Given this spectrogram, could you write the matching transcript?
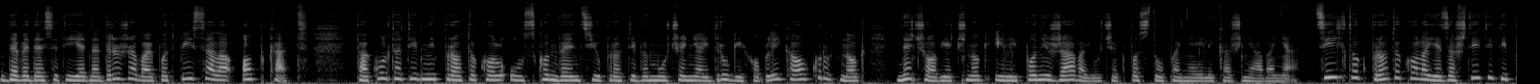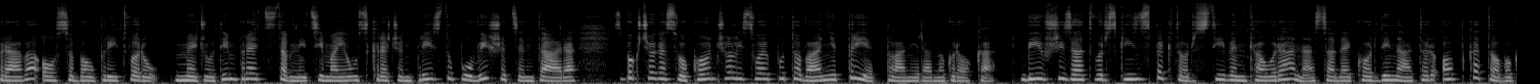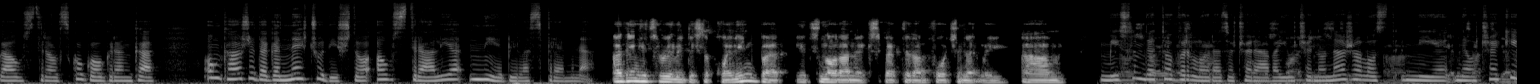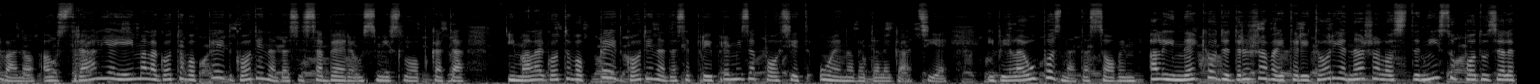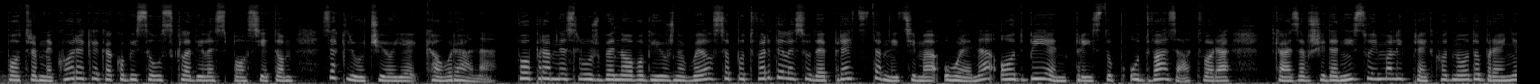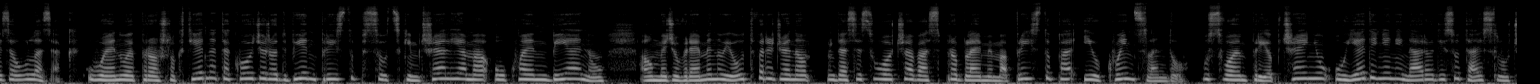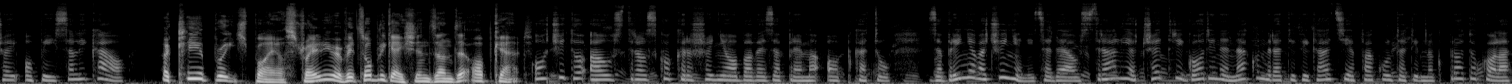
91 država je potpisala OPCAT, fakultativni protokol uz konvenciju protiv mučenja i drugih oblika okrutnog, nečovječnog ili ponižavajućeg postupanja ili kažnjavanja. Cilj tog protokola je zaštititi prava osoba u pritvoru. Međutim, predstavnicima je uskraćen pristup u više centara, zbog čega su okončali svoje putovanje prije planiranog roka. Bivši zatvorski inspektor Steven Kaurana sada je koordinator opkatovog australskog ogranka. On kaže da ga ne čudi što Australija nije bila spremna. I think it's really disappointing, but it's not unexpected, unfortunately. Um, Mislim da je to vrlo razočaravajuće, no nažalost nije neočekivano. Australija je imala gotovo pet godina da se sabere u smislu opkata. Imala je gotovo pet godina da se pripremi za posjet UN-ove delegacije i bila je upoznata s ovim, ali i neke od država i teritorija nažalost nisu poduzele potrebne korake kako bi se uskladile s posjetom, zaključio je Kaurana. Popravne službe Novog Južnog Walesa potvrdile su da je predstavnicima UN-a odbijen pristup u dva zatvora, kazavši da nisu imali prethodno odobrenje za ulazak. UN-u je prošlog tjedna također odbijen pristup sudskim čelijama u Queanbeyan-u, a u međuvremenu je utvrđeno da se suočava s problemima pristupa i u Queenslandu. U svojem priopćenju Ujedinjeni narodi su taj slučaj opisali kao a clear breach by Australia of its obligations under OPCAT. Očito australsko kršenje obaveza prema OPCAT-u. Zabrinjava činjenica da je Australija četiri godine nakon ratifikacije fakultativnog protokola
